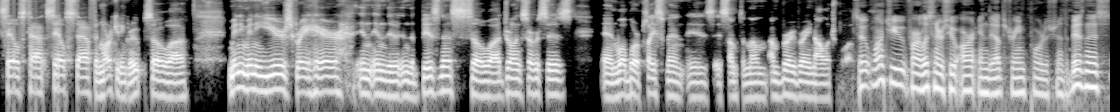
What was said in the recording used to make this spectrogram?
sales staff, sales staff and marketing group. So uh, many many years gray hair in in the in the business. So uh, drilling services and wellbore placement is is something I'm I'm very very knowledgeable of. So, why don't you, for our listeners who aren't in the upstream portion of the business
